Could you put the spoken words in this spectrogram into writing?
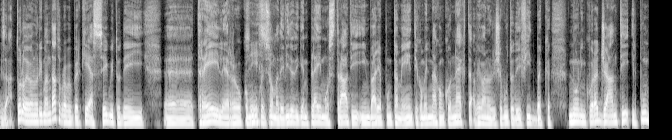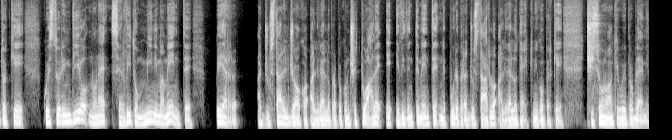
esatto, lo avevano rimandato proprio perché a seguito dei eh, trailer o comunque Sì, sì. insomma dei video di gameplay mostrati in vari appuntamenti come il Nacon Connect avevano ricevuto dei feedback non incoraggianti. Il punto è che questo rinvio non è servito minimamente per aggiustare il gioco a livello proprio concettuale e evidentemente neppure per aggiustarlo a livello tecnico perché ci sono anche quei problemi.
